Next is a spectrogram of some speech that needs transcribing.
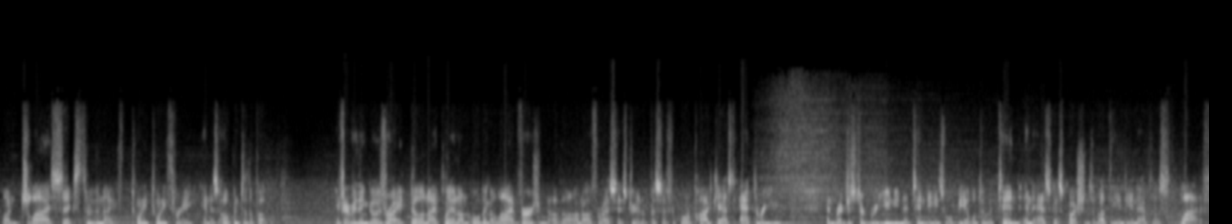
on July 6th through the 9th, 2023, and is open to the public. If everything goes right, Bill and I plan on holding a live version of the Unauthorized History of the Pacific War podcast at the reunion, and registered reunion attendees will be able to attend and ask us questions about the Indianapolis live.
